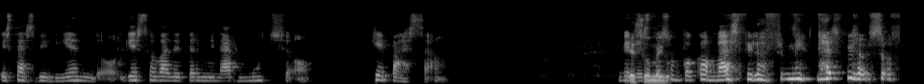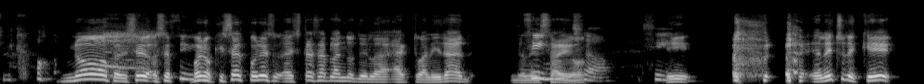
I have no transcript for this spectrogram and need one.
estás viviendo y eso va a determinar mucho qué pasa. Eso es un poco más, filosófico. No, pero bueno, quizás por eso estás hablando de la actualidad del sí, ensayo. Mucho. Sí. Y el hecho de que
